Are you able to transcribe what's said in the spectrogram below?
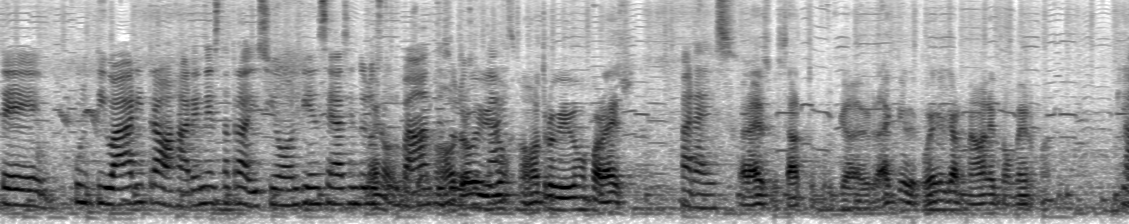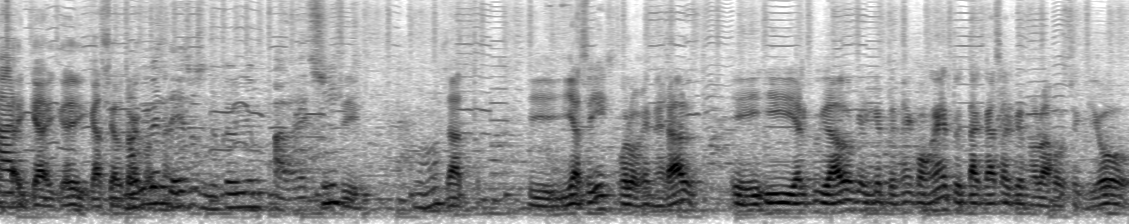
de cultivar y trabajar en esta tradición, bien sea haciendo los turbantes nosotros, o los vivimos, nosotros vivimos para eso, Para eso, para eso, exacto, porque la verdad es que después del carnaval es comer, hermano. Claro. Hay que, hay que dedicarse a otra No viven cosa. de eso, sino que viven para eso. Sí, exacto. Y, y así, por lo general, y, y el cuidado que hay que tener con esto, esta casa que nos la obsequió,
